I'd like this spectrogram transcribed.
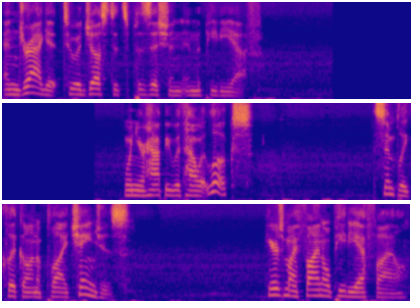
and drag it to adjust its position in the PDF. When you're happy with how it looks, simply click on Apply Changes. Here's my final PDF file.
